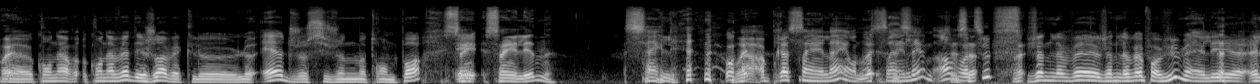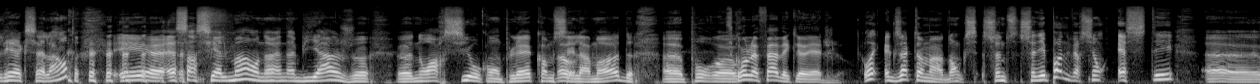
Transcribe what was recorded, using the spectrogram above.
Ouais. euh, qu'on avait déjà avec le, le Edge, si je ne me trompe pas. Saint- Et- Saint-Lin. Saint-Lin. Ouais. Après Saint-Lin, on a Ouais, Saint-Lin. Ah, vois-tu? Ouais. Je ne l'avais, je ne l'avais pas vu, mais elle est, elle est excellente. Et euh, essentiellement, on a un habillage euh, noirci au complet, comme Ah c'est ouais. la mode, euh, pour. euh, Ce qu'on a fait avec le Edge, là. oui, exactement. Donc, ce, ne- ce n'est pas une version ST euh,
